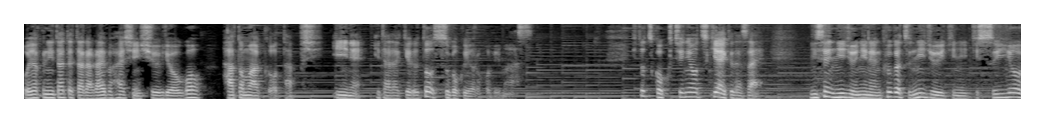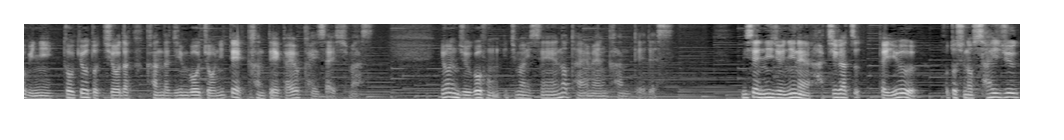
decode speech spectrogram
お役に立てたらライブ配信終了後、ハートマークをタップし、いいねいただけるとすごく喜びます。一つ告知にお付き合いください。2022年9月21日水曜日に東京都千代田区神田神保町にて鑑定会を開催します。45分1万1000円の対面鑑定です。2022年8月っていう今年の最重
